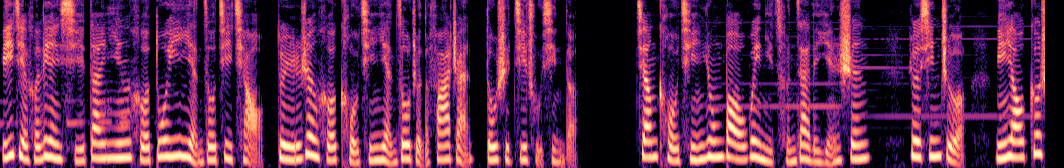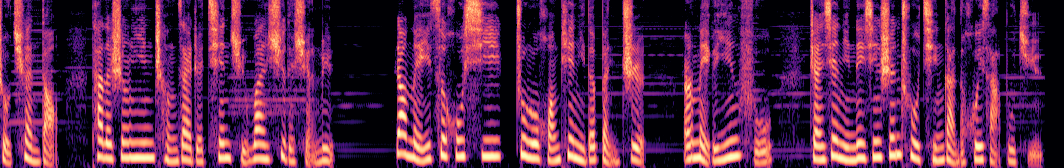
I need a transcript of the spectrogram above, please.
理解和练习单音和多音演奏技巧，对于任何口琴演奏者的发展都是基础性的。将口琴拥抱为你存在的延伸。热心者民谣歌手劝道：“他的声音承载着千曲万绪的旋律。”让每一次呼吸注入黄片你的本质，而每个音符展现你内心深处情感的挥洒布局。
